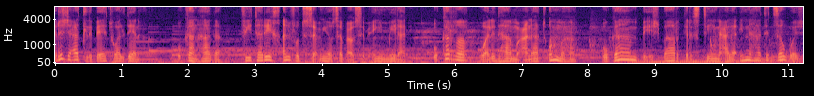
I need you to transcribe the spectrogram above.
رجعت لبيت والدينها وكان هذا في تاريخ 1977 ميلادي. وكرر والدها معاناة أمها وقام بإجبار كريستين على إنها تتزوج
